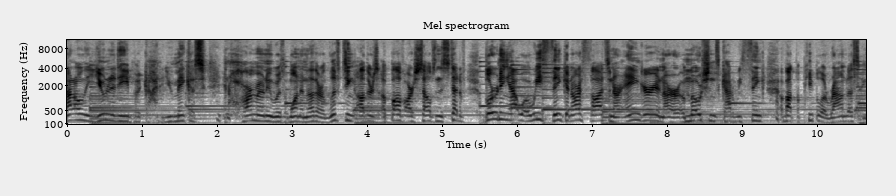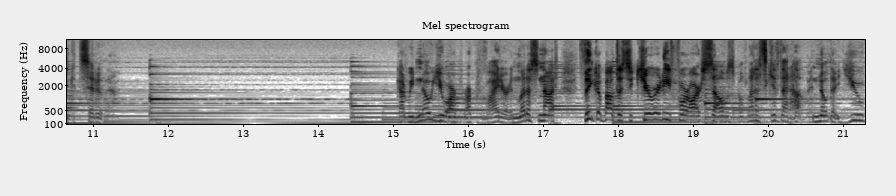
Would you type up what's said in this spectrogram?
not only unity, but God, you make us in harmony with one another, lifting others above ourselves. Instead of blurting out what we think and our thoughts and our anger and our emotions, God, we think about the people around us and consider them. God, we know you are our provider, and let us not think about the security for ourselves, but let us give that up and know that you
